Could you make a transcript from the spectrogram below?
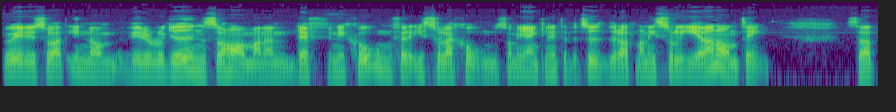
då är det ju så att inom virologin så har man en definition för isolation som egentligen inte betyder att man isolerar någonting. Så att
